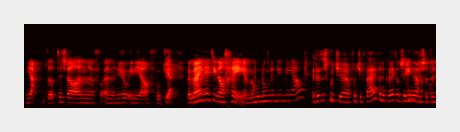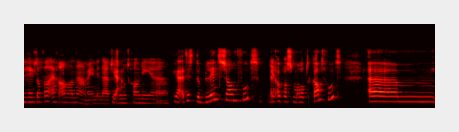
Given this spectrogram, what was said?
Ja, dat is wel een, eh, een heel ideaal voetje. Ja. Bij mij heet hij dan G. En hoe noemde die bij jou? Ja, dit is voetje, voetje 5 en ik weet dat Zie, Benina... dus dat heeft toch wel echt andere namen inderdaad. Dus Ja. we moeten gewoon die... eh, Ja, het is de blindzoomvoet en ook wel smal op de kantvoet. Ehm,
